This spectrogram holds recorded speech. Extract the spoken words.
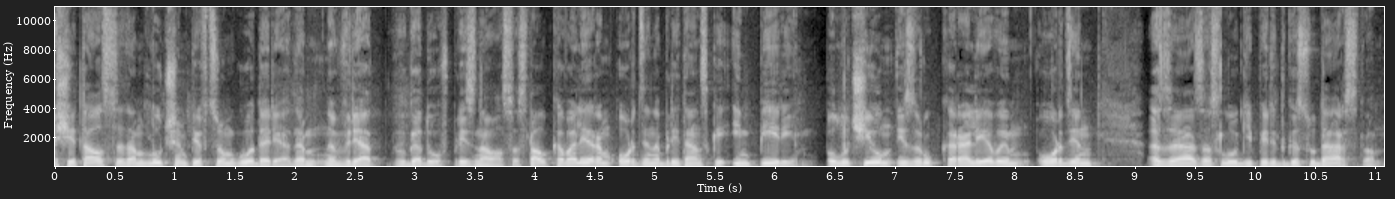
Считался там лучшим певцом года рядом, в ряд годов признавался. Стал кавалером Ордена Британской империи. Получил из рук королевы орден за заслуги перед государством.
